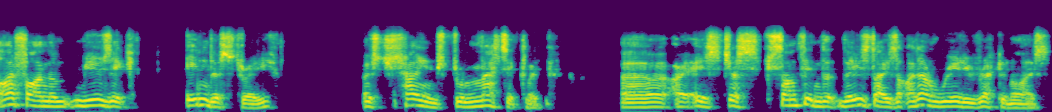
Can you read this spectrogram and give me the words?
I find the music industry has changed dramatically. Uh, it's just something that these days I don't really recognize.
